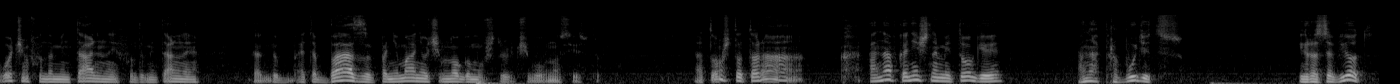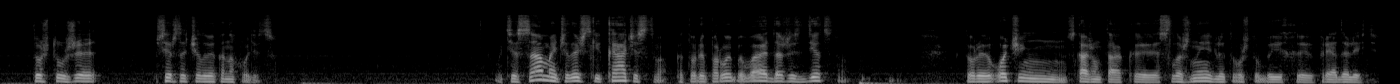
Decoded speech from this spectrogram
очень фундаментальные, фундаментальные, как бы, это база понимания очень многому, что, чего у нас есть в Торе. О том, что Тора она в конечном итоге, она пробудет и разовьет то, что уже в сердце человека находится. Те самые человеческие качества, которые порой бывают даже с детства, которые очень, скажем так, э, сложны для того, чтобы их э, преодолеть.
